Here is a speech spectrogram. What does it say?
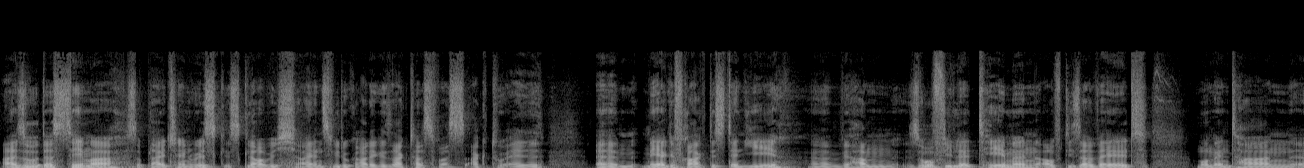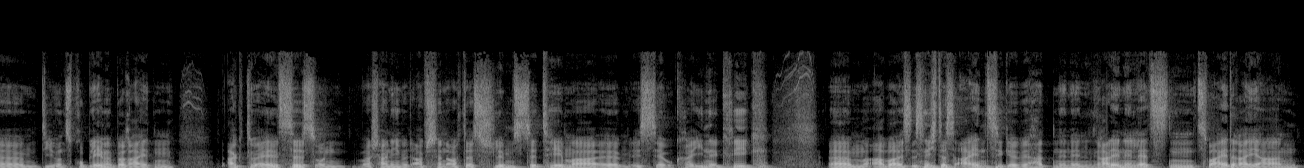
Also das Thema Supply Chain Risk ist, glaube ich, eins, wie du gerade gesagt hast, was aktuell ähm, mehr gefragt ist denn je. Äh, wir haben so viele Themen auf dieser Welt momentan, ähm, die uns Probleme bereiten aktuellstes und wahrscheinlich mit Abstand auch das schlimmste Thema ähm, ist der Ukraine-Krieg. Ähm, aber es ist nicht das einzige. Wir hatten in den, gerade in den letzten zwei, drei Jahren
